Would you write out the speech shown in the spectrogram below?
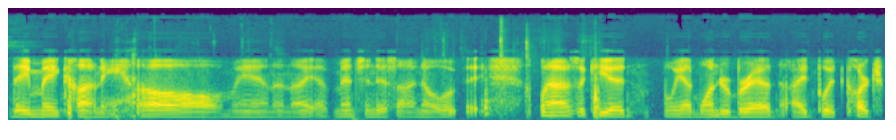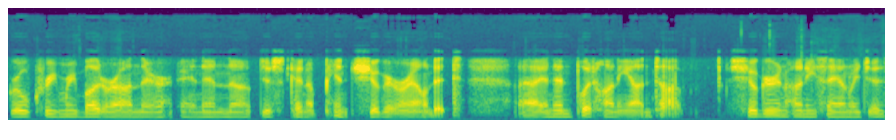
they make honey. Oh man, and I have mentioned this. I know when I was a kid, we had Wonder Bread. I'd put Clark's Grove Creamery butter on there, and then uh, just kind of pinch sugar around it, uh, and then put honey on top. Sugar and honey sandwiches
